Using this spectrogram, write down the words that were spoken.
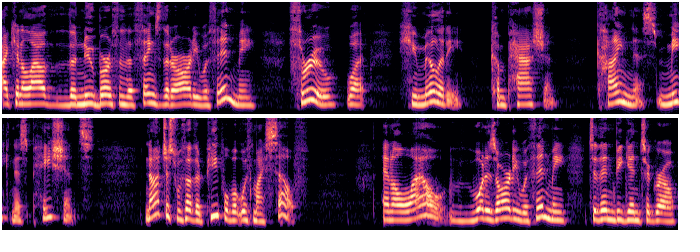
I can allow the new birth and the things that are already within me through what? Humility, compassion, kindness, meekness, patience, not just with other people, but with myself. And allow what is already within me to then begin to grow.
